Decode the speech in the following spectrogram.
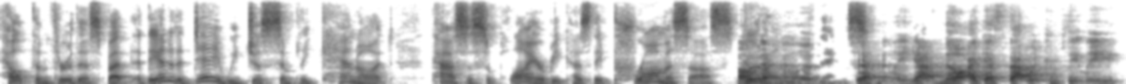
help them through this. But at the end of the day, we just simply cannot pass a supplier because they promise us oh, definitely. things. Definitely. Yeah. No, I guess that would completely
